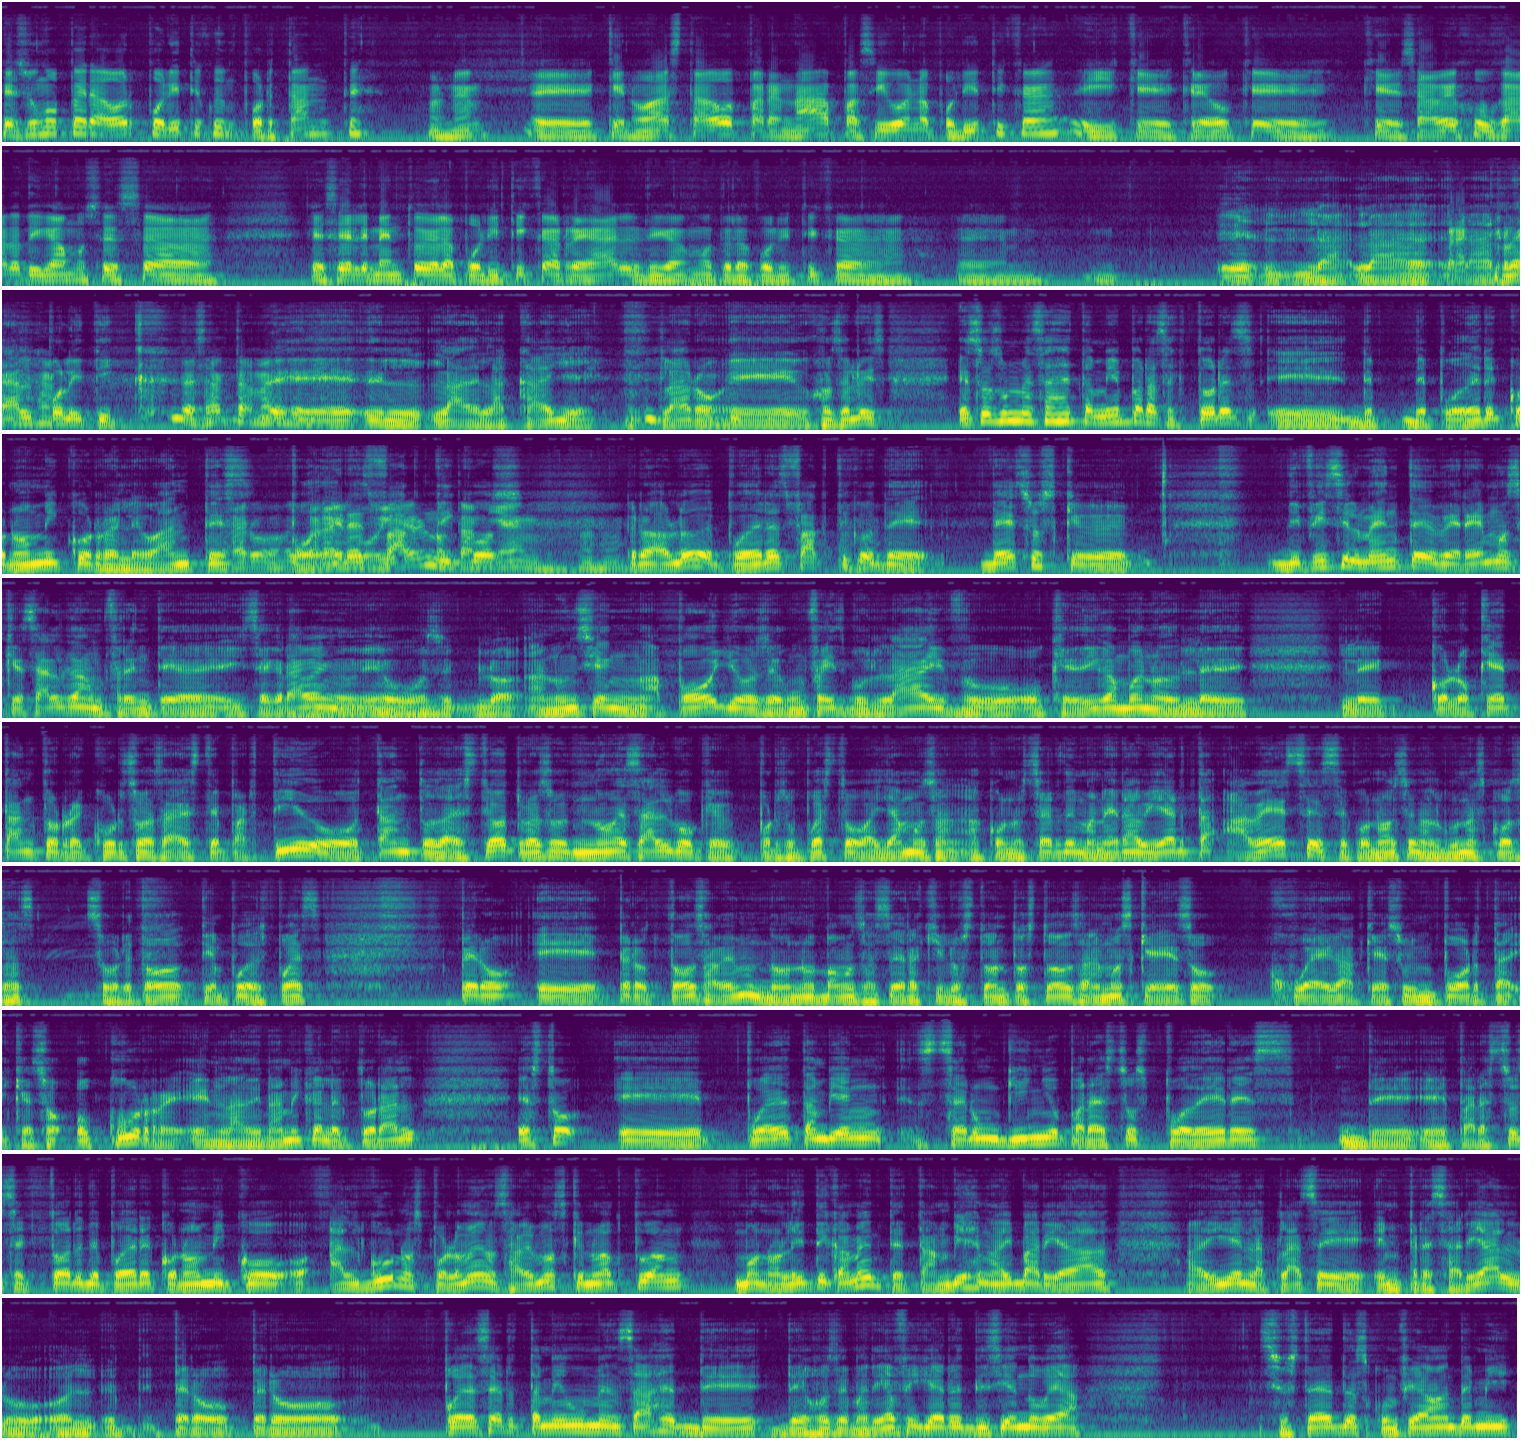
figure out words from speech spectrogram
es un operador político importante eh, que no ha estado para nada pasivo en la política y que creo que, que sabe jugar, digamos, esa, ese elemento de la política real, digamos, de la política... Eh, eh, la, la, real política. Exactamente. la de la calle, claro. José Luis, esto es un mensaje también para sectores de, poder económico relevantes, poderes fácticos, pero hablo de poderes fácticos, de, de esos que difícilmente veremos que salgan frente y se graben eh, o lo anuncien apoyos en un Facebook Live o, que digan, bueno, le, le, coloqué tantos recursos a este partido o tantos a este otro. Eso no es algo que, por supuesto, vayamos a conocer de manera abierta. A veces se conocen algunas cosas, sobre todo tiempo después pero, eh, pero todos sabemos, no nos vamos a hacer aquí los tontos, todos sabemos que eso juega, que eso importa y que eso ocurre en la dinámica electoral. Esto eh, puede también ser un guiño para estos poderes, de, eh, para estos sectores de poder económico, algunos por lo menos, sabemos que no actúan monolíticamente, también hay variedad ahí en la clase empresarial, pero, pero puede ser también un mensaje de, de José María Figueres diciendo, vea, si ustedes desconfiaban de mí,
